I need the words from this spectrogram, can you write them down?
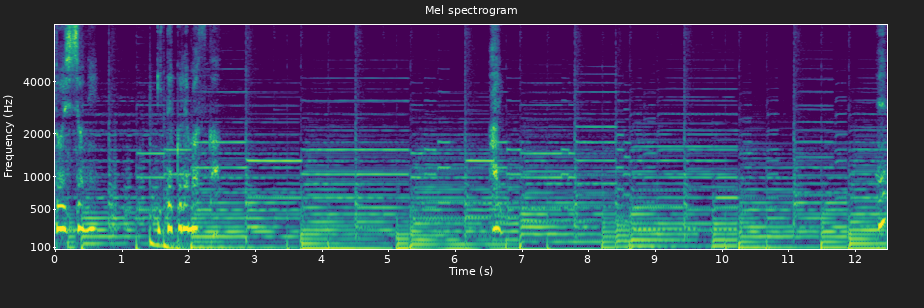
と一緒にいてくれますか？はい。え？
